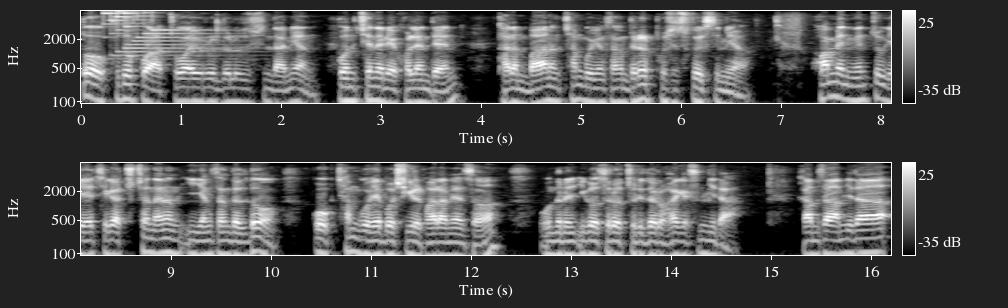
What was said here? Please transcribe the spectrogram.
또 구독과 좋아요를 눌러주신다면 본 채널에 관련된 다른 많은 참고 영상들을 보실 수도 있으며 화면 왼쪽에 제가 추천하는 이 영상들도 꼭 참고해 보시길 바라면서 오늘은 이것으로 줄이도록 하겠습니다. 감사합니다.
